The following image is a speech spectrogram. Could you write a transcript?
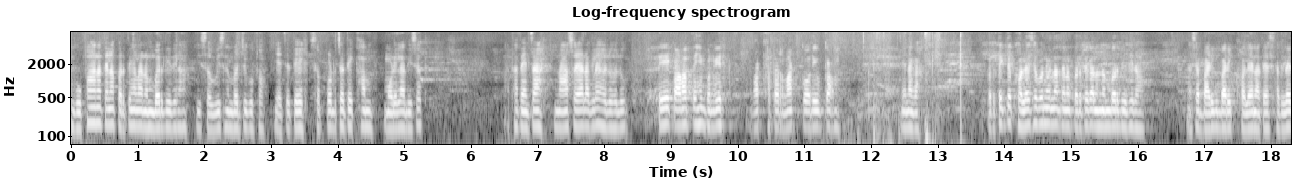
गुफा ना त्याला प्रत्येकाला नंबर दिलेला दिला. ही सव्वीस नंबरची गुफा. याचं ते सपोर्टचं ते खांब मोडेला दिसत. आता त्यांचा नाश व्हायला लागला हळूहळू. ते काळात तेही बनवेल खतरनाक कोरीव काम. हे ना का प्रत्येक ते खोल्याचे बनवेल ना त्याला प्रत्येकाला नंबर दे दिला. अशा बारीक बारीक खोल्या ना त्या सगळे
